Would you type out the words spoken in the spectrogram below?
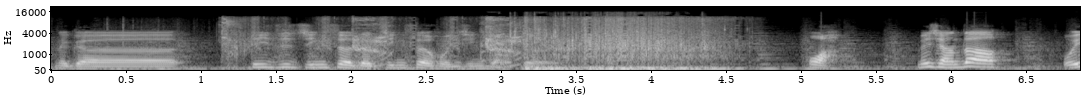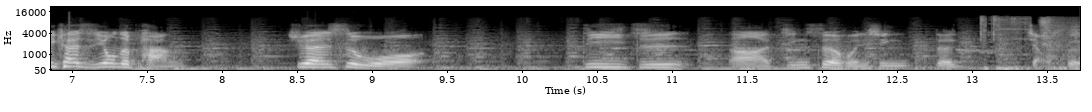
那个第一只金色的金色魂星角色。哇，没想到我一开始用的庞，居然是我第一只啊金色魂星的角色。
